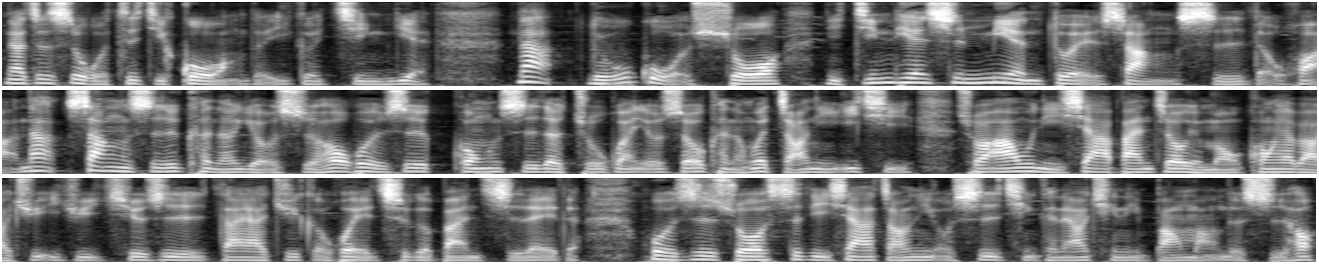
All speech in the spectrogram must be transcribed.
那这是我自己过往的一个经验。那如果说你今天是面对上司的话，那上司可能有时候或者是公司的主管有时候可能会找你一起说啊，问你下班之后有没有空，要不要去一起就是大家聚个会吃个饭之类的，或者是说私底下找你有事情可能要请你帮忙的时候，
